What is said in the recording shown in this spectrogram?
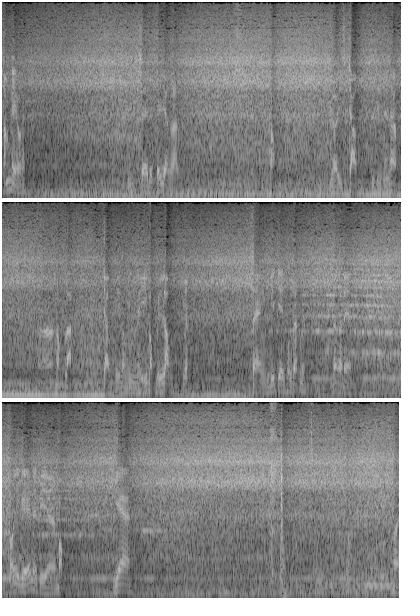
Tắm đều hết xe được cái dần lành học rồi trần anh chị thấy sao? À, học lạnh trần thì bằng nỉ bọc bên lông nha sàn thì phía trên không rách nha rất là đẹp. Có cái ghế này thì à, bọc da. Rồi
